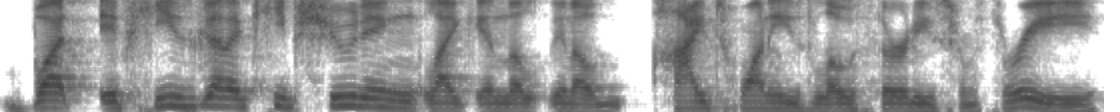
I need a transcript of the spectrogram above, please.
But if he's going to keep shooting like in the you know high 20s, low 30s from 3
